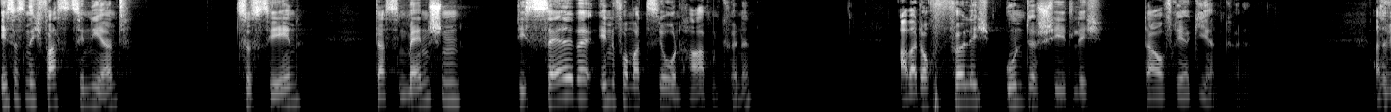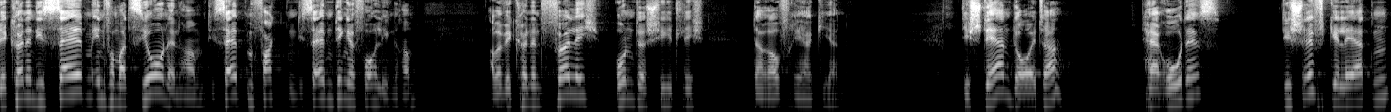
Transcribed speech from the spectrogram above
Ist es nicht faszinierend zu sehen, dass Menschen dieselbe Information haben können, aber doch völlig unterschiedlich darauf reagieren können? Also wir können dieselben Informationen haben, dieselben Fakten, dieselben Dinge vorliegen haben, aber wir können völlig unterschiedlich darauf reagieren. Die Sterndeuter, Herodes, die Schriftgelehrten,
